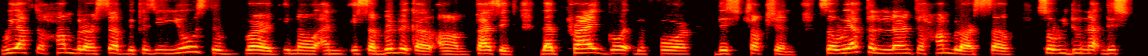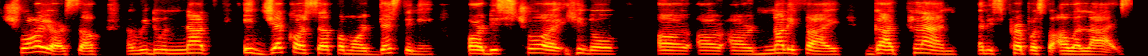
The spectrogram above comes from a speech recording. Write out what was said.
we have to humble ourselves because you use the word, you know, and it's a biblical um, passage that pride goeth before destruction. So we have to learn to humble ourselves so we do not destroy ourselves and we do not eject ourselves from our destiny or destroy, you know, or, or, or nullify God's plan and his purpose for our lives.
